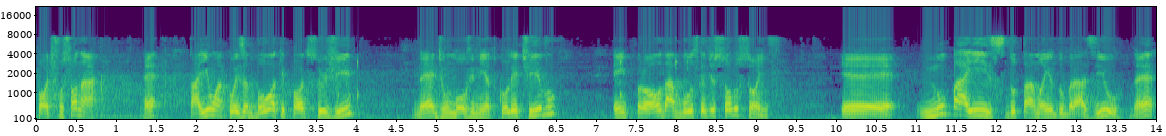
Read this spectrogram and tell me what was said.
pode funcionar. Né? Tá aí uma coisa boa que pode surgir né, de um movimento coletivo em prol da busca de soluções. É, num país do tamanho do Brasil, né,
